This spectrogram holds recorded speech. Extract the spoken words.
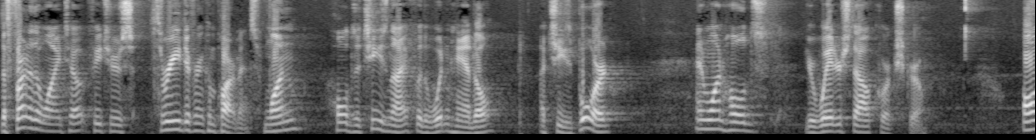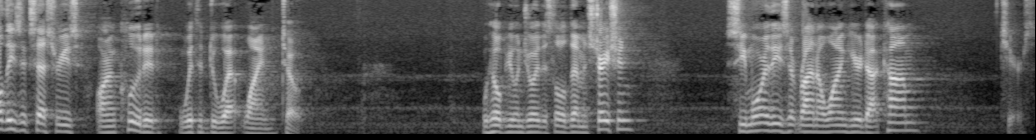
The front of the wine tote features three different compartments. One holds a cheese knife with a wooden handle, a cheese board, and one holds your waiter style corkscrew. All these accessories are included with the Duet wine tote. We hope you enjoyed this little demonstration. See more of these at rhinowinegear.com. Cheers.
